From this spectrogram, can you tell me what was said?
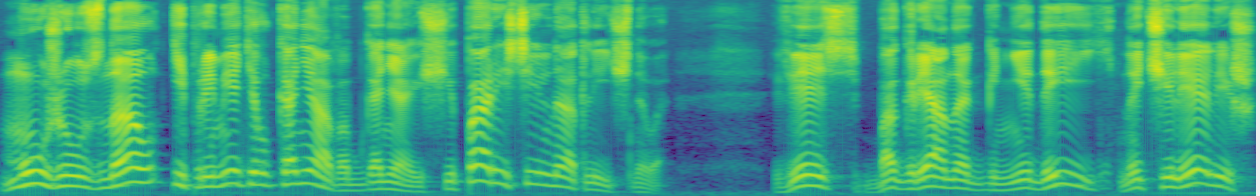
мужа узнал и приметил коня в обгоняющей паре сильно отличного — Весь багряно-гнедый, на челе лишь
